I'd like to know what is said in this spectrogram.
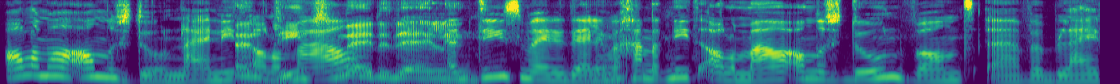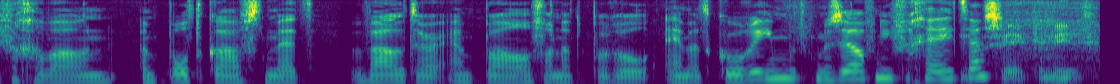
allemaal anders doen. Nou, niet Een allemaal. dienstmededeling. Een dienstmededeling. Ja. We gaan het niet allemaal anders doen, want eh, we blijven gewoon een podcast met Wouter en Paul van het Parool en met Corrie, moet ik mezelf niet vergeten. Zeker niet.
